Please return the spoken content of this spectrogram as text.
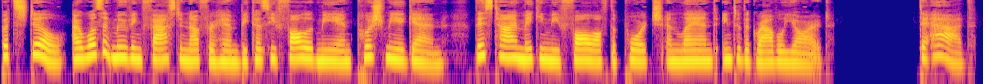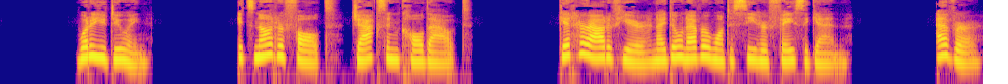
But still, I wasn't moving fast enough for him because he followed me and pushed me again, this time making me fall off the porch and land into the gravel yard. Dad! What are you doing? It's not her fault, Jackson called out. Get her out of here and I don't ever want to see her face again. Ever.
